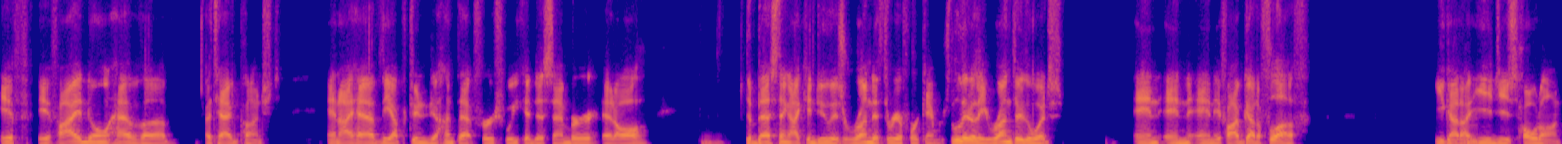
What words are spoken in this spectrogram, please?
if if I don't have a, a tag punched and I have the opportunity to hunt that first week of December at all, the best thing I can do is run to three or four cameras, literally run through the woods. And and and if I've got a fluff, you gotta mm-hmm. you just hold on.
